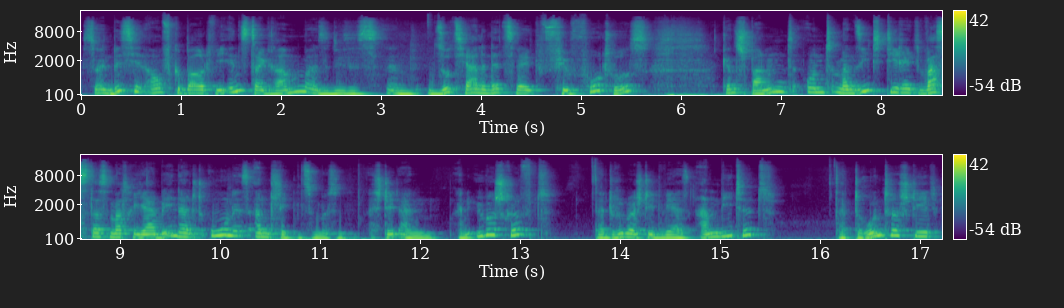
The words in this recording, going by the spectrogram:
so ein bisschen aufgebaut wie Instagram, also dieses ähm, soziale Netzwerk für Fotos. Ganz spannend. Und man sieht direkt, was das Material beinhaltet, ohne es anklicken zu müssen. Es steht ein, eine Überschrift, darüber steht, wer es anbietet, darunter steht,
